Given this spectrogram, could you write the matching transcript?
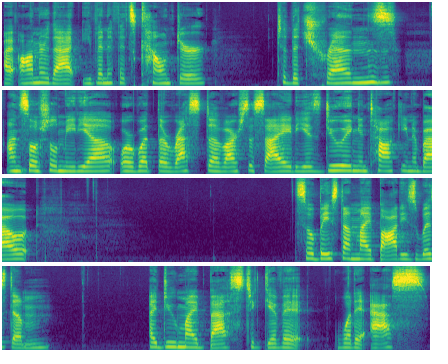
I honor that even if it's counter to the trends on social media or what the rest of our society is doing and talking about. So, based on my body's wisdom, I do my best to give it what it asks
